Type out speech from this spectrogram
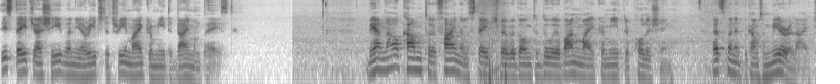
This stage you achieve when you reach the 3 micrometer diamond paste. We have now come to the final stage where we're going to do the 1 micrometer polishing. That's when it becomes a mirror-like.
